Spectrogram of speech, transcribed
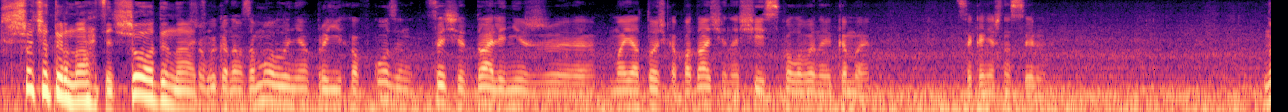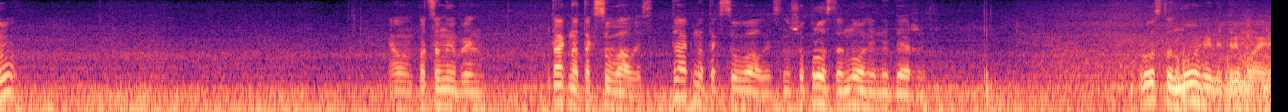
що 14, що 11. Що виконав замовлення, приїхав в Козин. Це ще далі, ніж е, моя точка подачі на 6,5 км. Це, звісно, сильно. Ну. А вон, пацани, блин, так натаксувались. Так натаксувались, ну що просто ноги не держать. Просто ноги не тримають.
